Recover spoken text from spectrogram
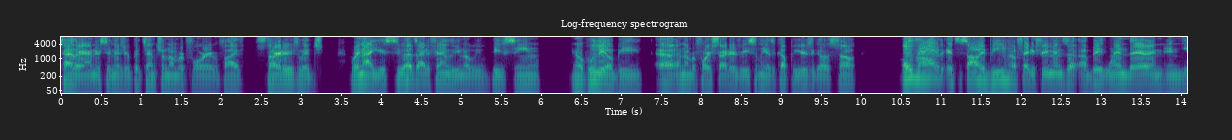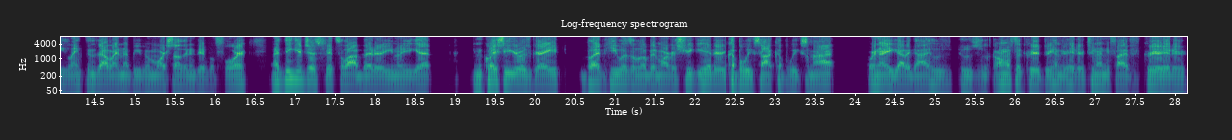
Tyler Anderson as your potential number four and five starters, which we're not used to as Dodger fans. You know, we've, we've seen, you know, Julio be a, a number four starter as recently as a couple years ago. So overall, it's a solid B. You know, Freddie Freeman's a, a, big win there, and, and he lengthens that lineup even more so than it did before. And I think it just fits a lot better. You know, you get, know, Corey Seager was great, but he was a little bit more of a streaky hitter, a couple weeks hot, a couple weeks not. Where now you got a guy who's who's almost a career 300 hitter, 295 career hitter,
